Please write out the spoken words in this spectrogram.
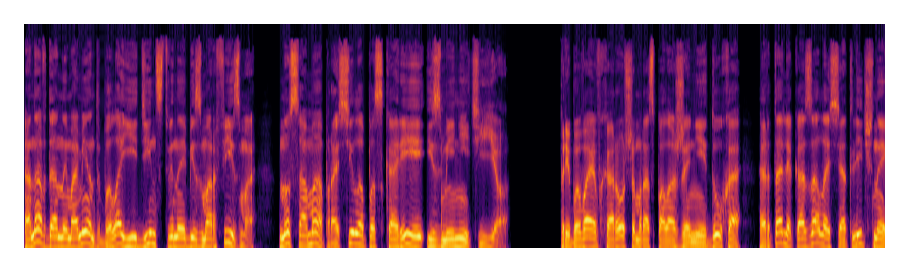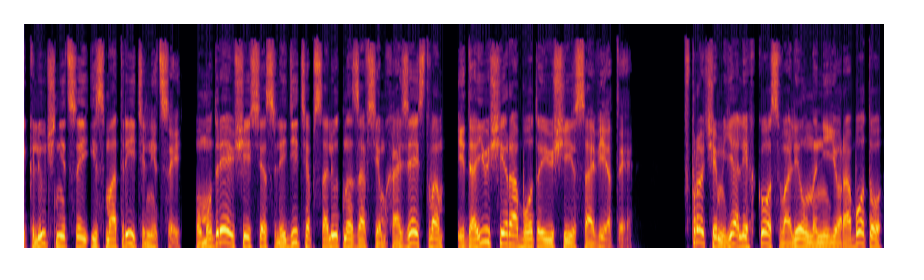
Она в данный момент была единственной без морфизма, но сама просила поскорее изменить ее. Пребывая в хорошем расположении духа, Эрталь оказалась отличной ключницей и смотрительницей, умудряющейся следить абсолютно за всем хозяйством и дающей работающие советы. Впрочем, я легко свалил на нее работу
